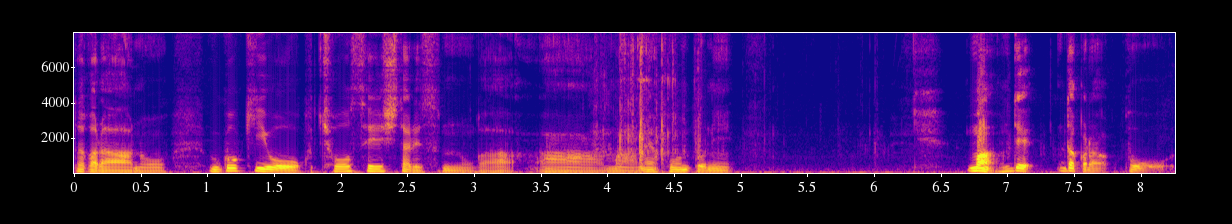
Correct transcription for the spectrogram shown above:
だから、あの、動きを調整したりするのが、あまあね、本当に、まあ、で、だから、こ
